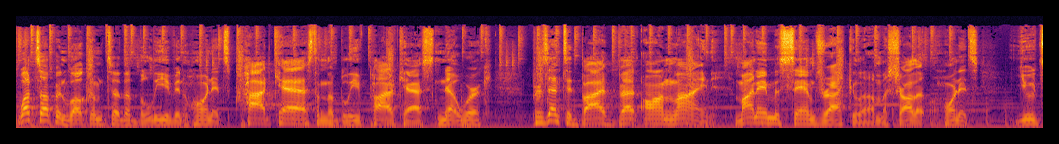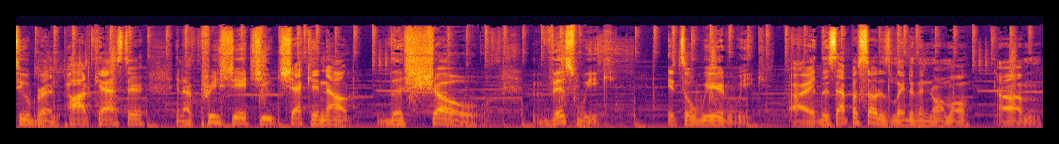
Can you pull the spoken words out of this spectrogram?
What's up, and welcome to the Bleav in Hornets podcast on the Bleav Podcast Network, presented by Bet Online. My name is Sam Dracula. I'm a Charlotte Hornets YouTuber and podcaster, and I appreciate you checking out the show. This week, it's a weird week. All right, this episode is later than normal. Um,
